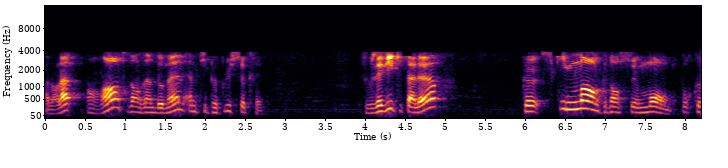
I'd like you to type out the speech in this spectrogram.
Alors là, on rentre dans un domaine un petit peu plus secret. Je vous ai dit tout à l'heure que ce qui manque dans ce monde pour que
